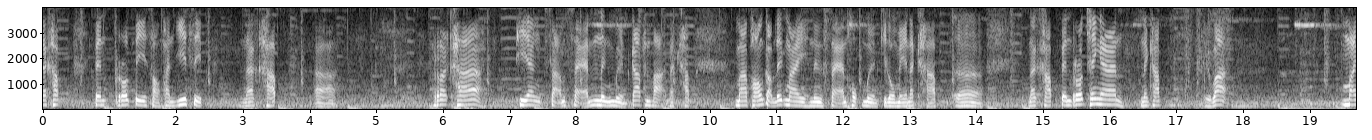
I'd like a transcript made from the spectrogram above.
นะครับเป็นรถปี 2020 นะครับอ่าราคาเพียง 319,000 บาทนะครับ มาพร้อมกับเลขไมล์160,000 กิโลเมตรนะครับ เออนะครับเป็นรถใช้งานนะครับ ถือว่าไม่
